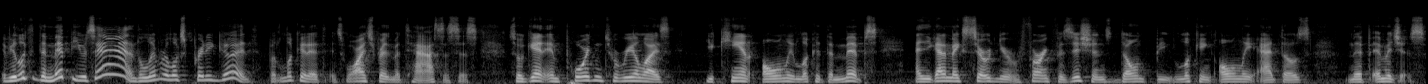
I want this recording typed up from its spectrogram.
if you looked at the MIP, you would say, ah, the liver looks pretty good. But look at it, it's widespread metastasis. So again, important to realize you can't only look at the MIPS, and you got to make certain your referring physicians don't be looking only at those MIP images.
